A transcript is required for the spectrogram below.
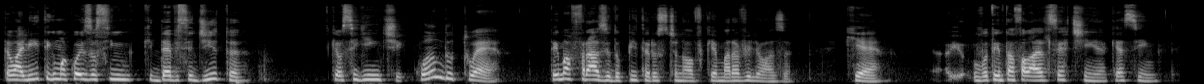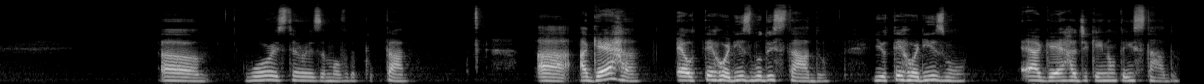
Então ali tem uma coisa assim que deve ser dita, que é o seguinte: quando tu é. Tem uma frase do Peter Ustinov que é maravilhosa, que é. Eu vou tentar falar certinha, que é assim. Ah, war is terrorism of the. Tá. A, a guerra é o terrorismo do Estado. E o terrorismo é a guerra de quem não tem Estado.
